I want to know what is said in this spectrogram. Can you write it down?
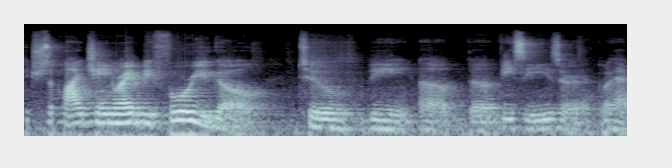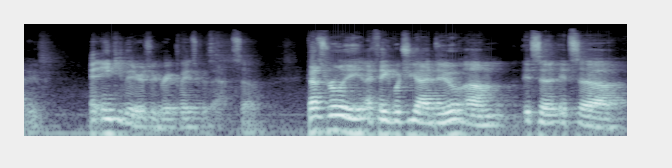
get your supply chain right before you go to the uh, the VCs or what have you. And incubators are a great place for that. So that's really, I think, what you got to do. Um, it's a it's a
